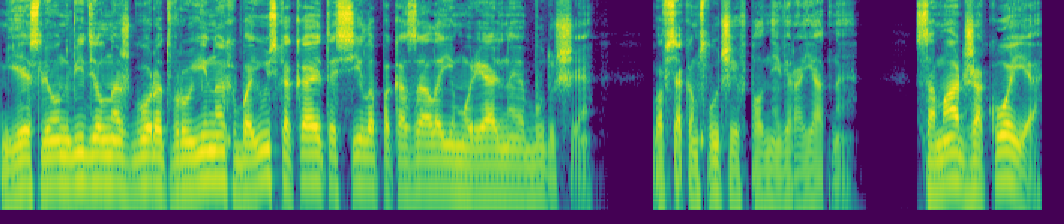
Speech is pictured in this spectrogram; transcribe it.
«Если он видел наш город в руинах, боюсь, какая-то сила показала ему реальное будущее. Во всяком случае, вполне вероятное. Сама Джакоя,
